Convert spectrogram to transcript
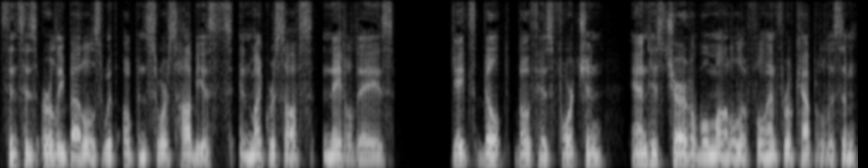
since his early battles with open source hobbyists in Microsoft's natal days. Gates built both his fortune and his charitable model of philanthrocapitalism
